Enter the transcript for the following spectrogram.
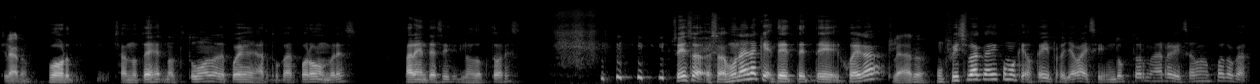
Claro. Por, o sea, no te, no, tú no te puedes dejar tocar por hombres. Paréntesis, los doctores. Sí, eso, eso es una las que te, te, te juega Claro. un feedback ahí como que, ok, pero ya va, y si un doctor me va a revisar, no me puedo tocar.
